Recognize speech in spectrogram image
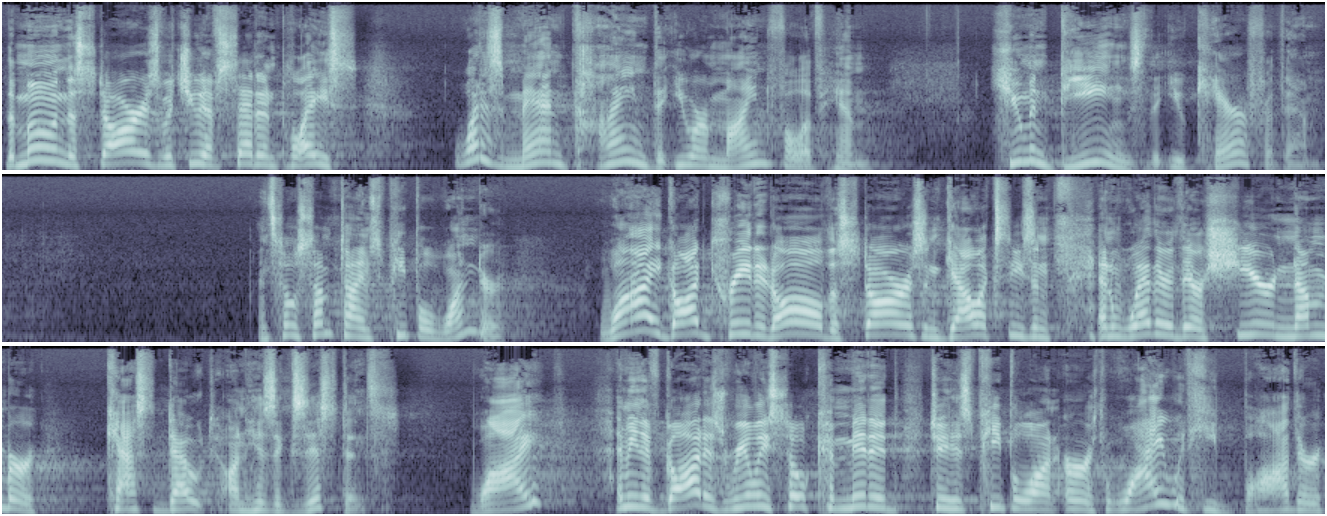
the moon, the stars which you have set in place, what is mankind that you are mindful of him? Human beings that you care for them. And so sometimes people wonder, why God created all the stars and galaxies and, and whether their sheer number casts doubt on his existence. Why? I mean, if God is really so committed to his people on earth, why would he bother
